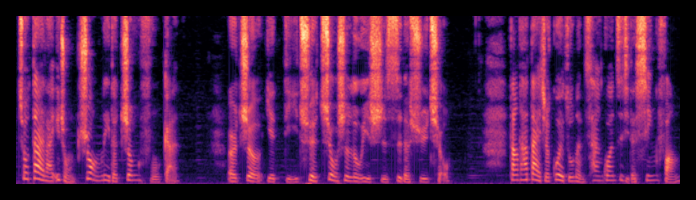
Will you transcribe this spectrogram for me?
就带来一种壮丽的征服感，而这也的确就是路易十四的需求。当他带着贵族们参观自己的新房，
